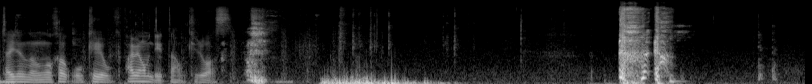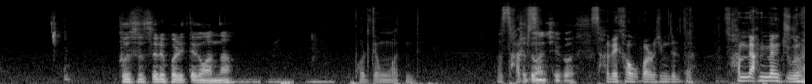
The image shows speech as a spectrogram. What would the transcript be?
자기장 넉넉하고 오케이 오케이. 파밍하면 되겠다. 오케이 좋았어. 부스스를 버릴 때가 왔나? 버릴 때온 것 같은데. 아, 400, 그동안 즐거웠어. 400 하고 발로 힘들다. 한 명 한 명 죽으면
